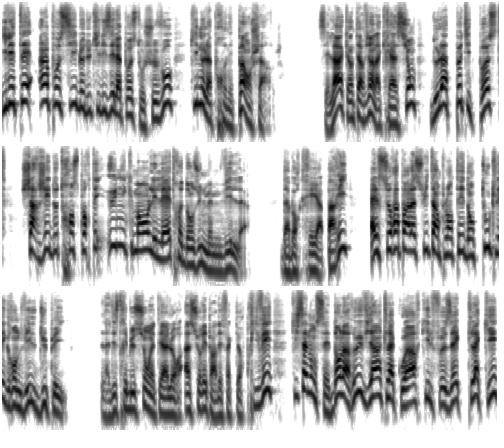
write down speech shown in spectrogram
il était impossible d'utiliser la poste aux chevaux qui ne la prenait pas en charge. C'est là qu'intervient la création de la petite poste chargée de transporter uniquement les lettres dans une même ville. D'abord créée à Paris, elle sera par la suite implantée dans toutes les grandes villes du pays. La distribution était alors assurée par des facteurs privés qui s'annonçaient dans la rue via un claquoir qu'ils faisaient claquer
